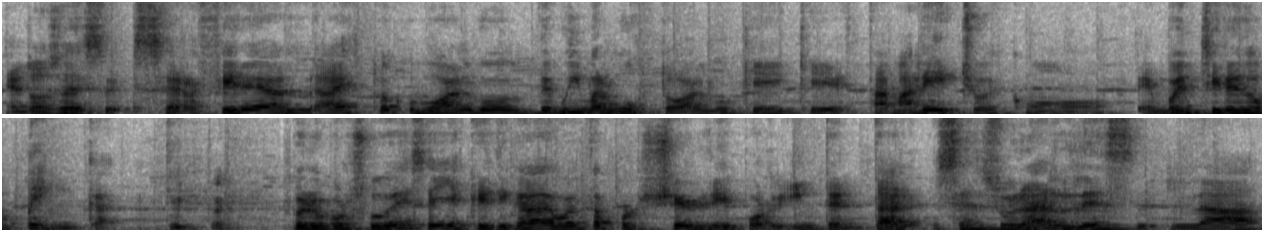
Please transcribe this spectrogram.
Entonces se refiere al- a, esto como algo de muy mal gusto, algo que, que está mal hecho, es como en buen chileno penca. Pero por su vez ella es criticada de vuelta por Shirley por intentar censurarles la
